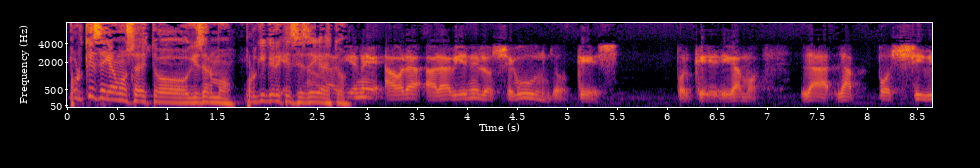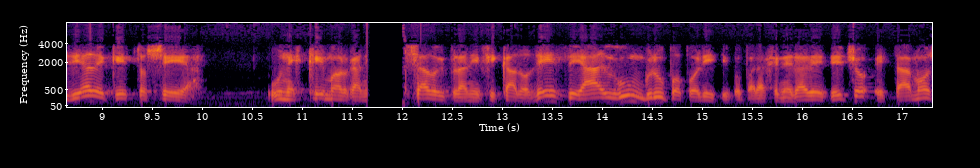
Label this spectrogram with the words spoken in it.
¿Por qué llegamos a esto, Guillermo? ¿Por qué crees que se llega a esto? Viene, ahora, ahora viene lo segundo, que es, porque digamos, la, la posibilidad de que esto sea un esquema organizado y planificado desde algún grupo político para generar, de hecho, estamos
